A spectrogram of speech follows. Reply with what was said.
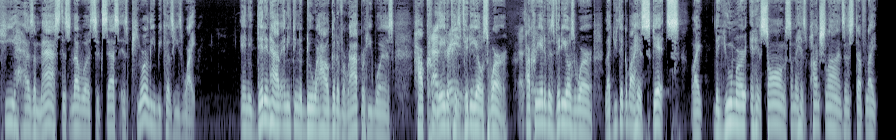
he has amassed this level of success is purely because he's white. And it didn't have anything to do with how good of a rapper he was, how creative his crazy to me. videos were, That's how crazy. creative his videos were. Like you think about his skits, like the humor in his songs, some of his punchlines and stuff like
